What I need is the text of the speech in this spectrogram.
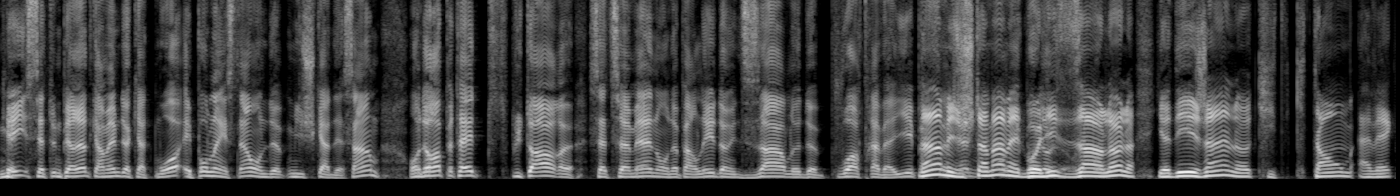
Mais c'est une période quand même de quatre mois et pour l'instant, on l'a mis jusqu'à décembre. On aura peut-être plus tard cette semaine, on a parlé d'un 10 heures là, de pouvoir travailler. Non, non, mais justement, Maître là. 10 heures là, il y a des gens là, qui, qui tombent avec,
